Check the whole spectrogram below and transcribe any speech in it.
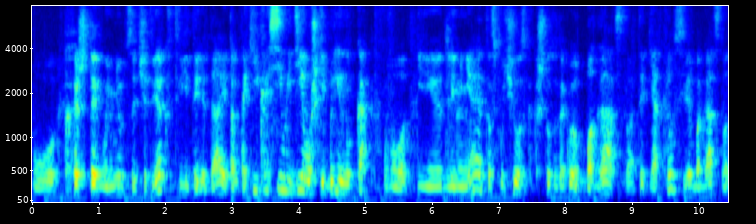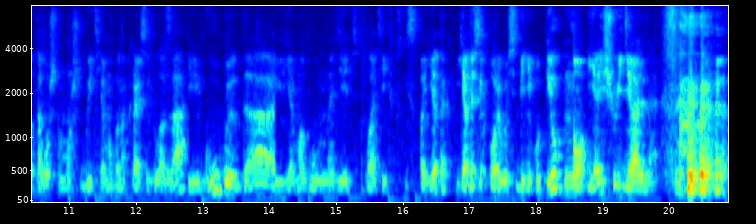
по хэштегу Нюца четверг в Твиттере, да, и там такие красивые девушки, блин, ну как? Вот. И для меня это случилось как что-то такое богатство. Я открыл себе богатство того, что может быть. Я могу накрасить глаза и губы, да, и я могу надеть платье из пайеток. Я до сих пор его себе не купил, но я ищу идеальное.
